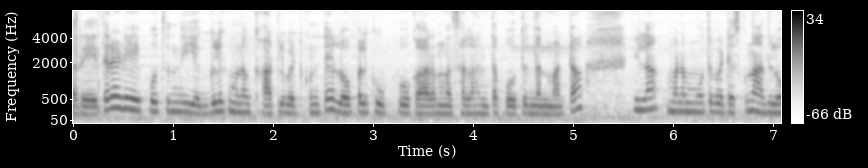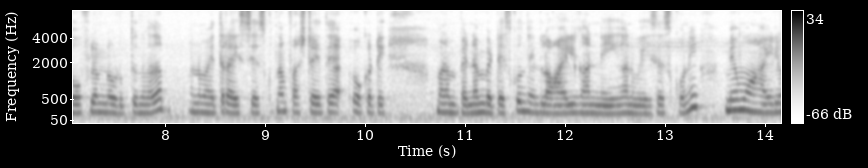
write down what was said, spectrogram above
కర్రీ అయితే రెడీ అయిపోతుంది. ఎగ్గులకి మనం కాట్లు పెట్టుకుంటే లోపలికి ఉప్పు కారం మసాలా అంతా పోతుందన్నమాట. ఇలా మనం మూత పెట్టేసుకుందాం అది లో ఫ్లేమ్లో ఉడుకుతుంది కదా మనం అయితే రైస్ చేసుకుందాం. ఫస్ట్ అయితే ఒకటి మనం పెనం పెట్టేసుకుని దీంట్లో ఆయిల్ కానీ నెయ్యి కానీ వేసేసుకొని మేము ఆయిల్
